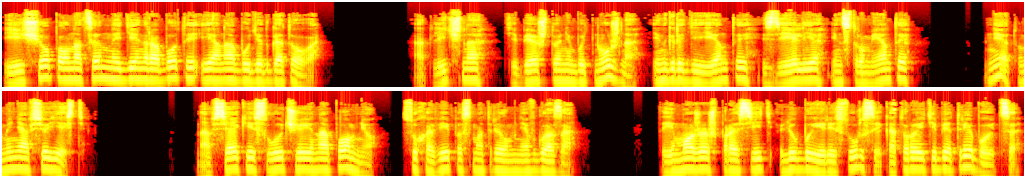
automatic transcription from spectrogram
«Еще полноценный день работы, и она будет готова». «Отлично. Тебе что-нибудь нужно? Ингредиенты, зелья, инструменты?» «Нет, у меня все есть». «На всякий случай напомню», – Суховей посмотрел мне в глаза. «Ты можешь просить любые ресурсы, которые тебе требуются,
